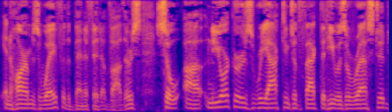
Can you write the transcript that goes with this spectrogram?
in harm's way for the benefit of others. So uh, New Yorkers reacting to the fact that he was arrested,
